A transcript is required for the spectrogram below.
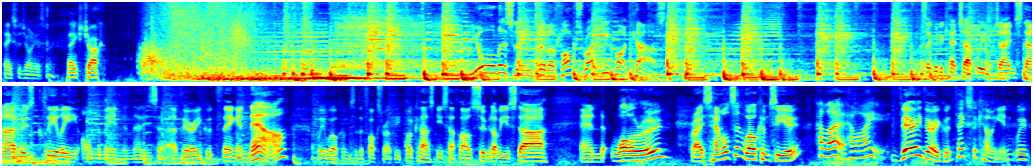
Thanks for joining us, mate. Thanks, Chuck. You're listening to the Fox Rugby Podcast. So good to catch up with James Stannard, who's clearly on the mend, and that is a, a very good thing. And now we welcome to the Fox Rugby Podcast New South Wales Super W star and Wallaroo, Grace Hamilton. Welcome to you. Hello, how are you? Very, very good. Thanks for coming in. We've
